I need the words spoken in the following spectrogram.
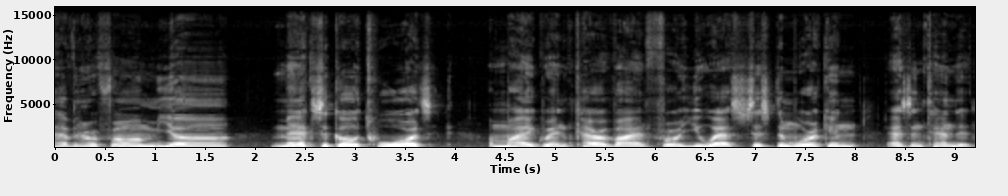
haven't heard from ya. Mexico towards a migrant caravan for U.S. system working as intended.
